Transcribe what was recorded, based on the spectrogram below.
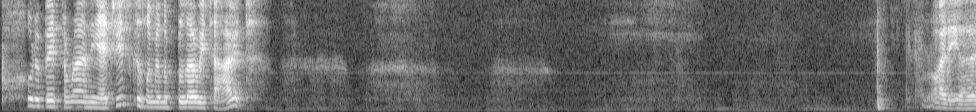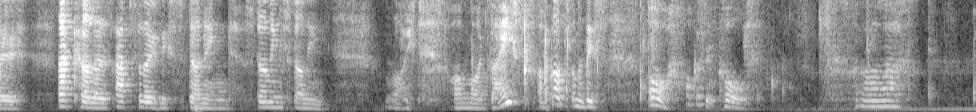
put a bit around the edges because I'm going to blow it out. Rightio. That colour's absolutely stunning. Stunning, stunning. Right, on my base, I've got some of this, oh, what was it called? Uh, I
